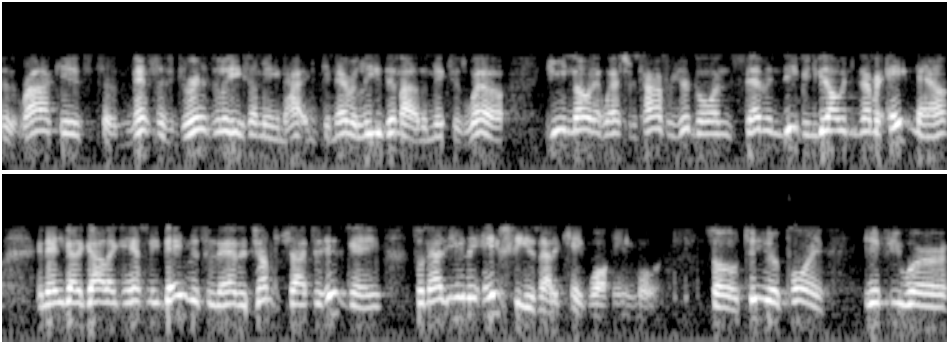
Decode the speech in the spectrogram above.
to the Rockets to Memphis Grizzlies, I mean, you can never leave them out of the mix as well. You know that Western Conference, you're going seven deep, and you get all the way to number eight now, and then you got a guy like Anthony Davis who has a jump shot to his game. So now even the AC is not a cakewalk anymore. So to your point, if you were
